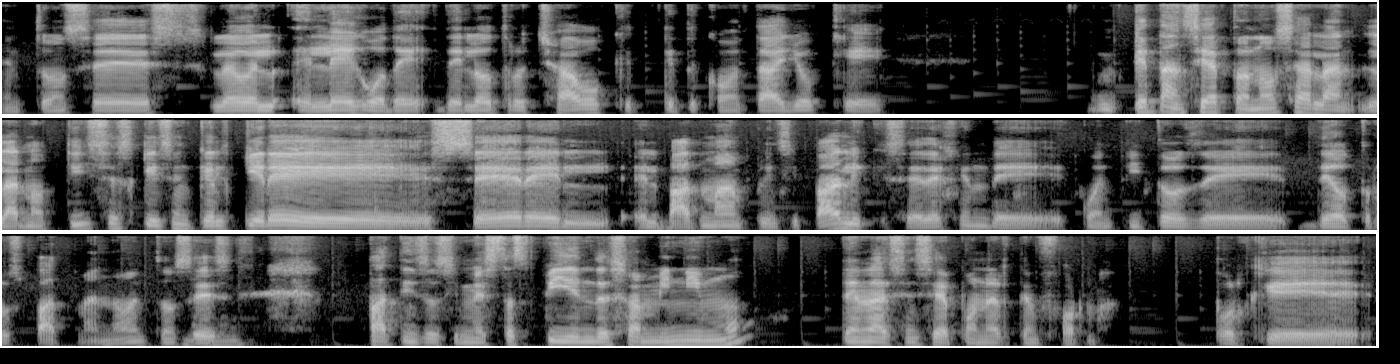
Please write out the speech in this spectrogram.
Entonces, luego el, ego del otro chavo que, que te comentaba yo que qué tan cierto, ¿no? O sea, la, noticia es que dicen que él quiere ser el, Batman principal y que se dejen de cuentitos de, otros Batman, ¿no? Entonces, Pattinson, si me estás pidiendo eso a mínimo, ten la esencia de ponerte en forma. Porque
